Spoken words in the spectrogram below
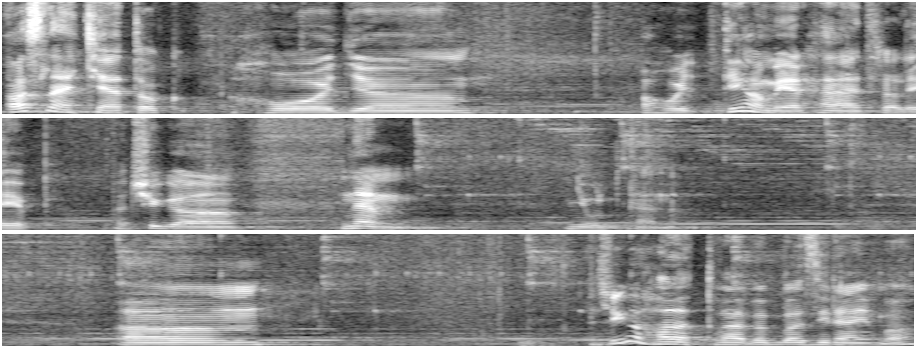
azt látjátok, hogy uh, ahogy Tihamér hátralép, a csiga nem nyúl utána. Um, a csiga halad tovább ebbe az irányba.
